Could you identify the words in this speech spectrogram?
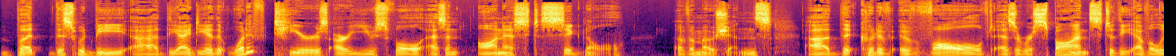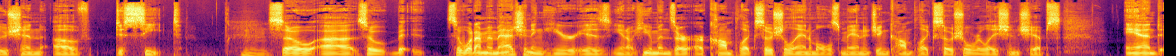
but this would be uh, the idea that what if tears are useful as an honest signal of emotions uh, that could have evolved as a response to the evolution of deceit? Hmm. So, uh, so so what I'm imagining here is, you know, humans are, are complex social animals managing complex social relationships, and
